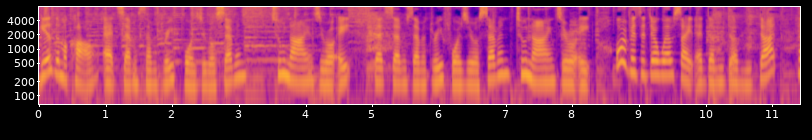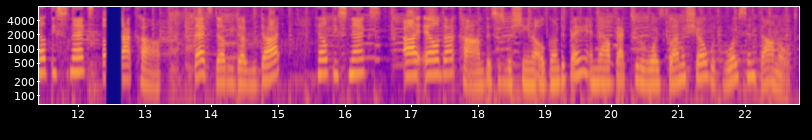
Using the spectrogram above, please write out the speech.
Give them a call at 773 407 2908. That's 773 407 2908. Or visit their website at www.healthysnacksil.com. That's www.healthysnacksil.com. This is Rasheena Ogundabe, and now back to the Royce Glamour Show with Royce and Donald.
